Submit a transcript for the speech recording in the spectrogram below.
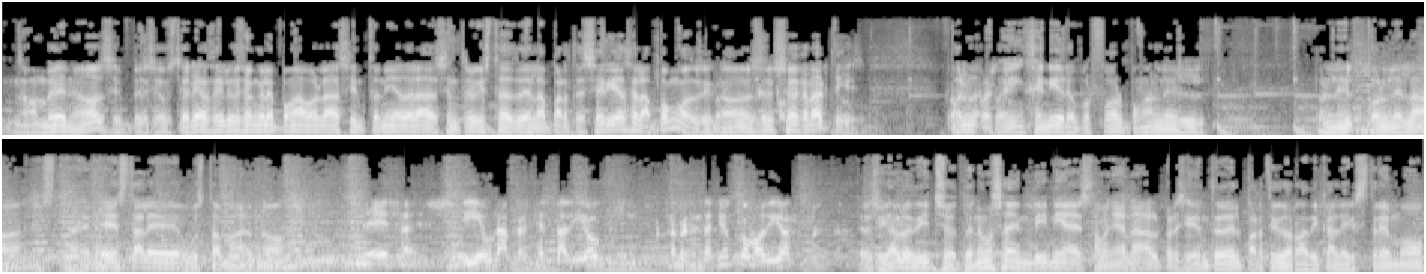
No, hombre, no. Si, a usted le hace ilusión que le pongamos la sintonía de las entrevistas de la parte seria, se la pongo. Si no, eso es gratis. Pues, ingeniero, por favor, pónganle el. Ponle, ponle la. Esta, ¿eh? Esta le gusta más, ¿no? Esa es. Y una presentación, una presentación como Dios manda. Eso ya lo he dicho. Tenemos en línea esta mañana al presidente del Partido Radical Extremo,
